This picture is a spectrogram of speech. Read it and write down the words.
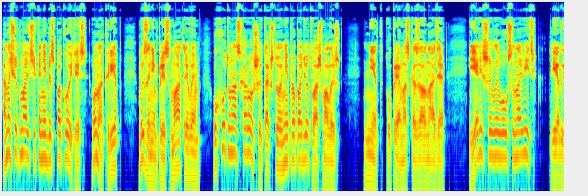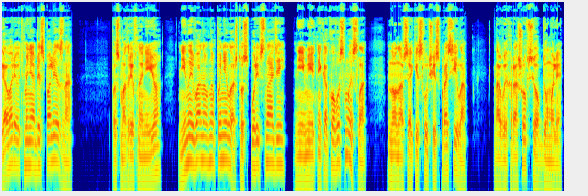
А насчет мальчика не беспокойтесь. Он окреп, мы за ним присматриваем. Уход у нас хороший, так что не пропадет ваш малыш. Нет, упрямо сказала Надя. Я решила его усыновить, и отговаривать меня бесполезно. Посмотрев на нее, Нина Ивановна поняла, что спорить с Надей не имеет никакого смысла, но на всякий случай спросила. «А вы хорошо все обдумали?»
